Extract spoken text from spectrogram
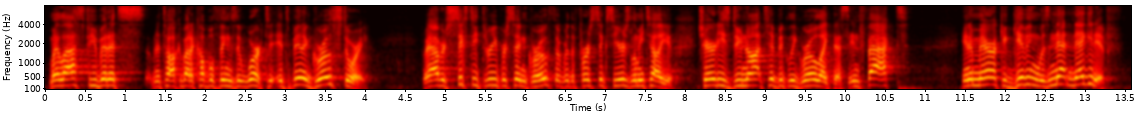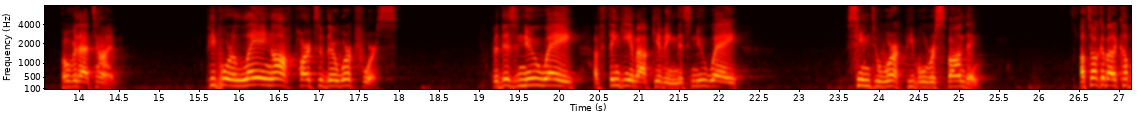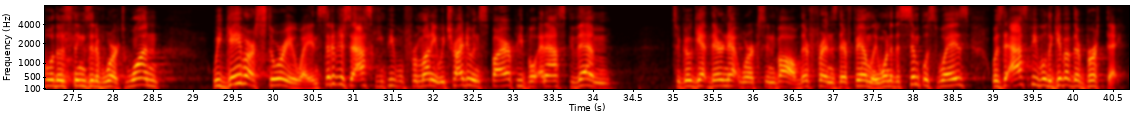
My last few minutes, I'm going to talk about a couple things that worked. It's been a growth story. We averaged 63% growth over the first six years. Let me tell you, charities do not typically grow like this. In fact, in America, giving was net negative over that time. People were laying off parts of their workforce. But this new way of thinking about giving, this new way seemed to work, people were responding. I'll talk about a couple of those things that have worked. One, we gave our story away. Instead of just asking people for money, we tried to inspire people and ask them to go get their networks involved, their friends, their family. One of the simplest ways was to ask people to give up their birthday.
